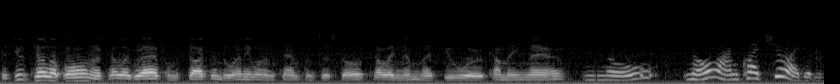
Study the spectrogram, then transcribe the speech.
Did you telephone or telegraph from Stockton to anyone in San Francisco telling them that you were coming there? No, no, I'm quite sure I didn't.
